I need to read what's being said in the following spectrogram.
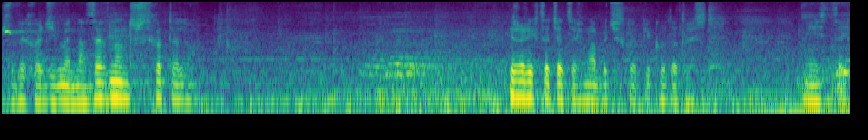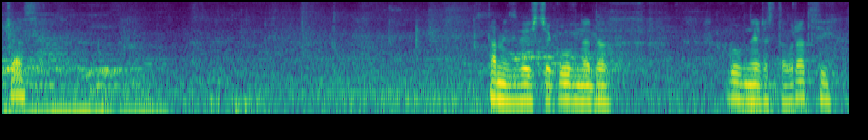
już wychodzimy na zewnątrz z hotelu. Jeżeli chcecie coś nabyć w sklepiku, to to jest miejsce i czas. Tam jest wejście główne do głównej restauracji.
